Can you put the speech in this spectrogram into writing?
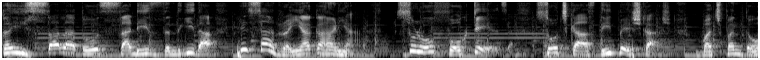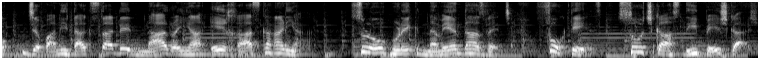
ਕਈ ਸਾਲਾਂ ਤੋਂ ਸਾਡੀ ਜ਼ਿੰਦਗੀ ਦਾ ਹਿੱਸਾ ਰਹੀਆਂ ਕਹਾਣੀਆਂ। ਸੁਣੋ ਫੋਕ ਟੇਲਸ ਸੋਚਕਾਸ ਦੀ ਪੇਸ਼ਕਸ਼। ਬਚਪਨ ਤੋਂ ਜਵਾਨੀ ਤੱਕ ਸਾਡੇ ਨਾਲ ਰਹੀਆਂ ਇਹ ਖਾਸ ਕਹਾਣੀਆਂ। ਸੁਣੋ ਹੁਣ ਇੱਕ ਨਵੇਂ ਅੰਦਾਜ਼ ਵਿੱਚ ਫੋਕ ਟੇਲਸ ਸੋਚਕਾਸ ਦੀ ਪੇਸ਼ਕਸ਼।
